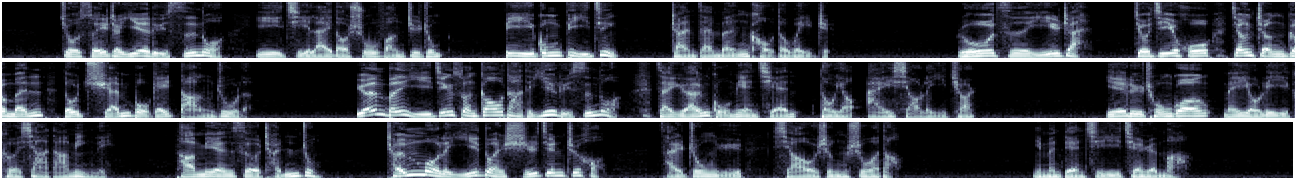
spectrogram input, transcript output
就随着耶律斯诺一起来到书房之中。毕恭毕敬，站在门口的位置。如此一站，就几乎将整个门都全部给挡住了。原本已经算高大的耶律斯诺，在远古面前都要矮小了一圈耶律重光没有立刻下达命令，他面色沉重，沉默了一段时间之后，才终于小声说道。你们点齐一千人马。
